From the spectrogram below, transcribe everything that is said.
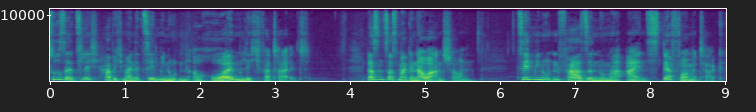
Zusätzlich habe ich meine 10 Minuten auch räumlich verteilt. Lass uns das mal genauer anschauen. 10 Minuten Phase Nummer 1, der Vormittag.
